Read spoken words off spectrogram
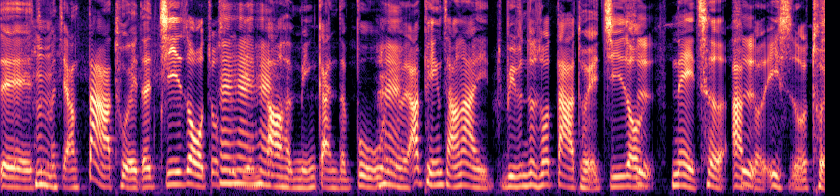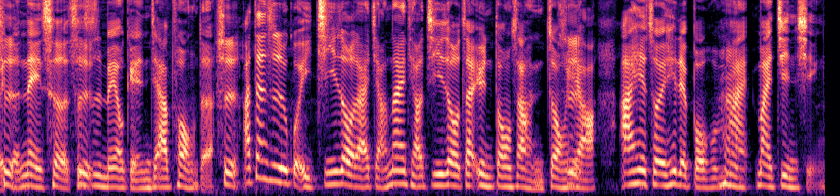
呃，怎么讲？大腿的肌肉就是连到很敏感的部位啊。平常那里，比如说大腿肌肉内侧啊，的意思说腿的内侧这是没有给人家碰的。是啊，但是如果以肌肉来讲，那一条肌肉在运动上很重要啊。所以黑的部分脉脉进行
